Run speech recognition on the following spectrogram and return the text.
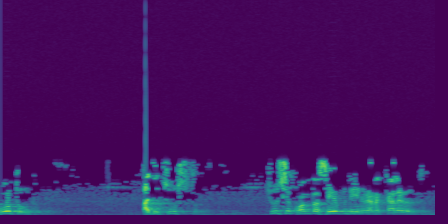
పోతుంటుంది. అది చూస్తుంది. చూసి కొంతసేపు దీని వెనకాలే వెళ్తుంది.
